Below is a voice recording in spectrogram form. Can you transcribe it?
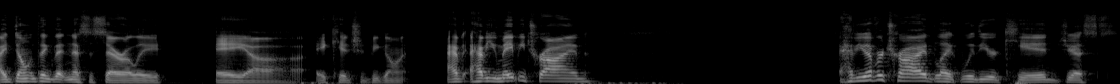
I don't think that necessarily a uh, a kid should be going. Have Have you maybe tried? Have you ever tried like with your kid just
